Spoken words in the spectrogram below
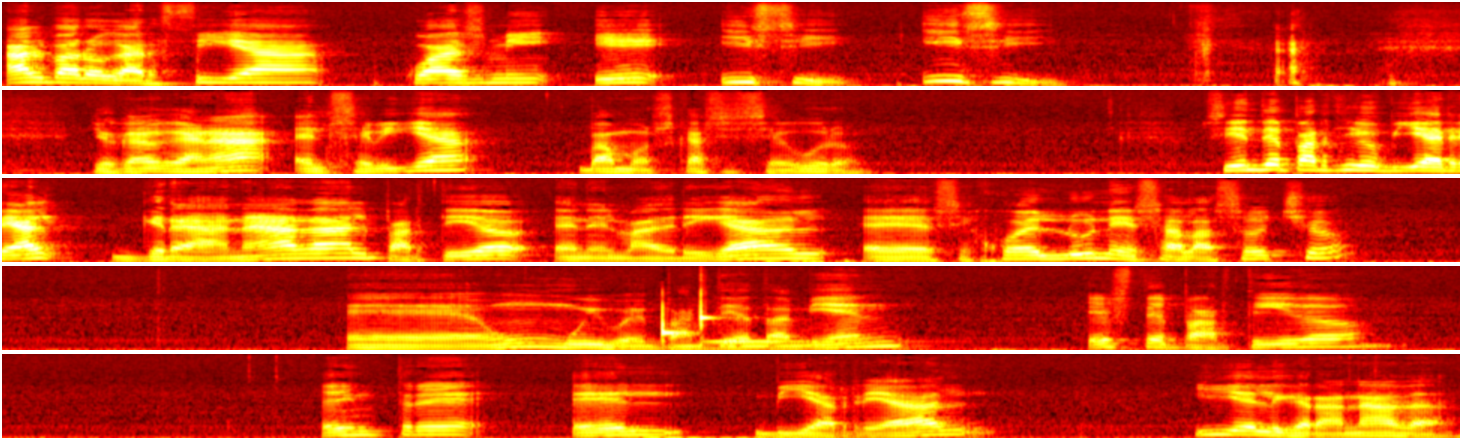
Álvaro García, Quasmi e Easy. Easy. Yo creo que gana el Sevilla, vamos, casi seguro. Siguiente partido, Villarreal, Granada, el partido en el Madrigal. Eh, se juega el lunes a las 8. Eh, un muy buen partido también. Este partido entre el Villarreal y el Granada.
